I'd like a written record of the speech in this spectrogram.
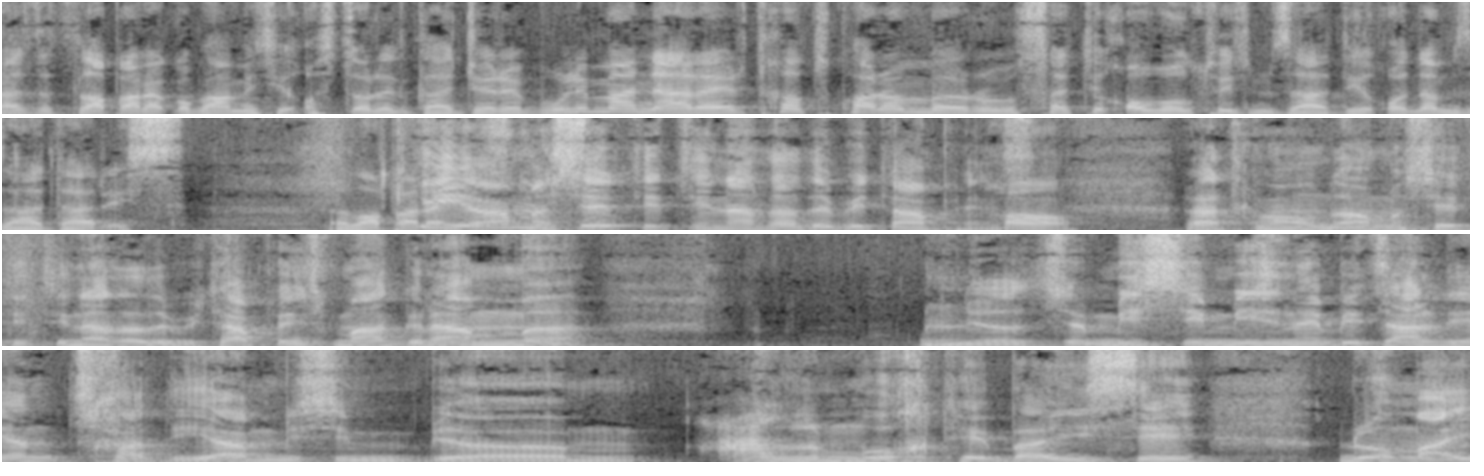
რაზეც ლაპარაკობ ამით იყო სწორედ გაჯერებული მან არაერთხელ თქვა რომ რუსეთი ყოველთვის მზად იყო და მზად არის ლაპარაკი კი ამას ერთი წინადადებით აფენს. ხო. რა თქმა უნდა ამას ერთი წინადადებით აფენს მაგრამ მისი მიზნები ძალიან ცხადია, მისი არ მოხდება ისე, რომ აი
